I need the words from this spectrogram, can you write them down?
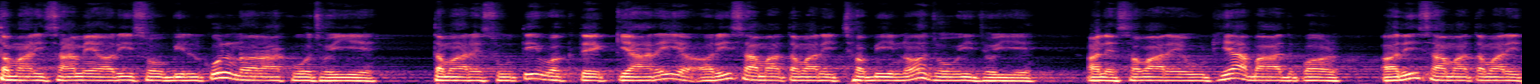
તમારી સામે અરીસો બિલકુલ ન રાખવો જોઈએ. તમારે સૂતી વખતે ક્યારેય અરીસામાં તમારી છબી ન જોવી જોઈએ. અને સવારે ઉઠ્યા બાદ પણ અરીસામાં તમારી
